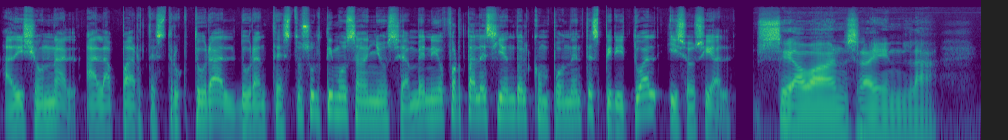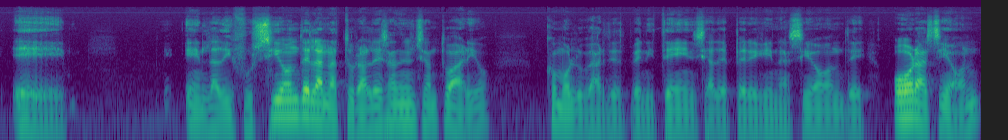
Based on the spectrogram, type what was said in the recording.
Adicional a la parte estructural, durante estos últimos años se han venido fortaleciendo el componente espiritual y social. Se avanza en la, eh, en la difusión de la naturaleza de un santuario como lugar de penitencia, de peregrinación, de oración,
